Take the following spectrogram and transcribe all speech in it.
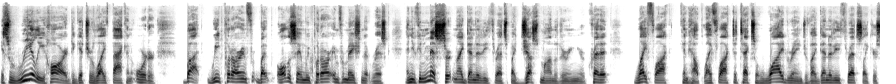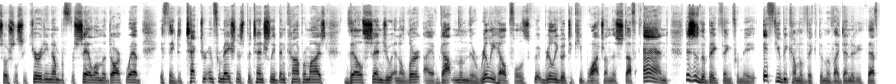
it's really hard to get your life back in order. But we put our, inf- but all the same, we put our information at risk, and you can miss certain identity threats by just monitoring your credit. LifeLock can help. LifeLock detects a wide range of identity threats like your social security number for sale on the dark web. If they detect your information has potentially been compromised, they'll send you an alert. I have gotten them. They're really helpful. It's really good to keep watch on this stuff. And this is the big thing for me. If you become a victim of identity theft,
